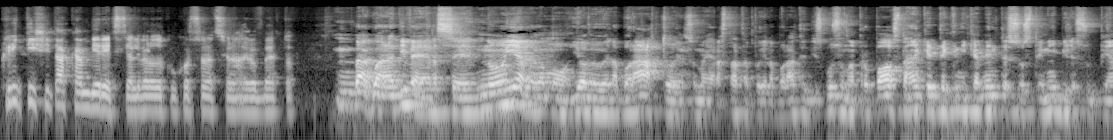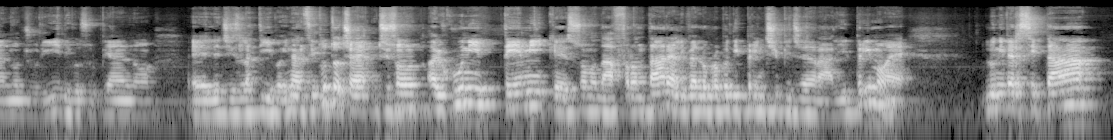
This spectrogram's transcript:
criticità, cambieresti a livello del concorso nazionale, Roberto? Beh, guarda, diverse. Noi avevamo, io avevo elaborato, insomma, era stata poi elaborata e discussa una proposta anche tecnicamente sostenibile sul piano giuridico, sul piano eh, legislativo. Innanzitutto ci sono alcuni temi che sono da affrontare a livello proprio di principi generali. Il primo è l'università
